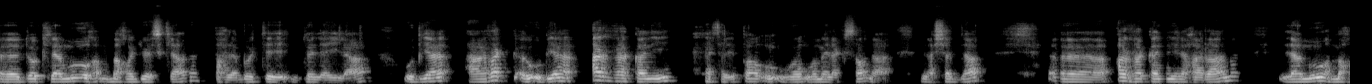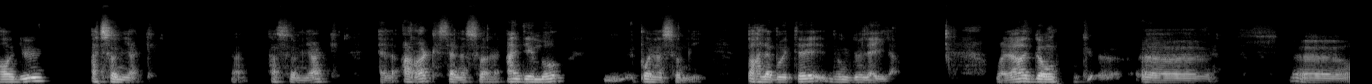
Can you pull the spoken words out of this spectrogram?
euh, donc l'amour m'a rendu esclave par la beauté de Leïla, ou bien, Arak, ou bien Arrakani, ça dépend où, on met l'accent, la, la shadda, euh, Arrakani haram l'amour m'a rendu insomniaque. Hein, insomniaque, El Arak, c'est un des mots pour l'insomnie, par la beauté donc de Leïla. Voilà, donc euh, euh,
